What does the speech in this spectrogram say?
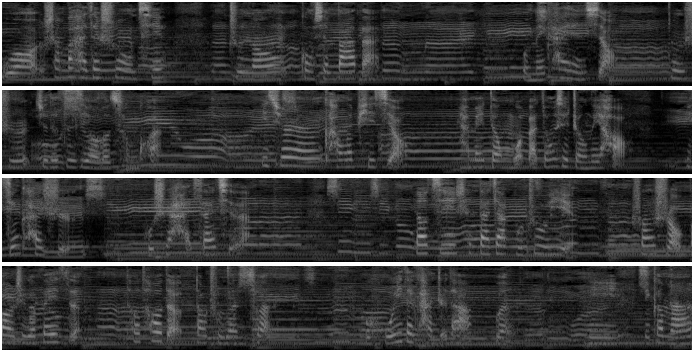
我上班还在试用期，只能贡献八百。我眉开眼笑，顿时觉得自己有了存款。一群人扛了啤酒，还没等我把东西整理好，已经开始不是海塞起来。妖姬趁大家不注意，双手抱着个杯子，偷偷的到处乱窜。我狐疑的看着他，问：“你你干嘛？”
